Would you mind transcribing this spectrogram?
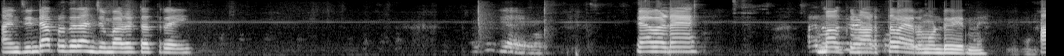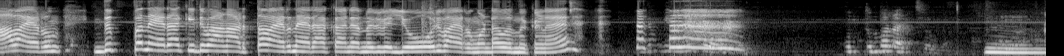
അഞ്ചിന്റെ അപ്പുറത്ത് ഒരു അഞ്ചും പാടട്ട് എത്രയായി എവിടെ? ഉമ്മാക്കണ അടുത്ത വയറും കൊണ്ട് വരുന്നേ. ആ വയറും ഇതിപ്പൊ നേരാക്കിട്ട് വേണം. അടുത്ത വയറ് നേരാക്കാൻ പറഞ്ഞൊരു വലിയൊരു വയറും കൊണ്ടാ വന്നിക്കണേ. നിക്കണേ ഉം.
